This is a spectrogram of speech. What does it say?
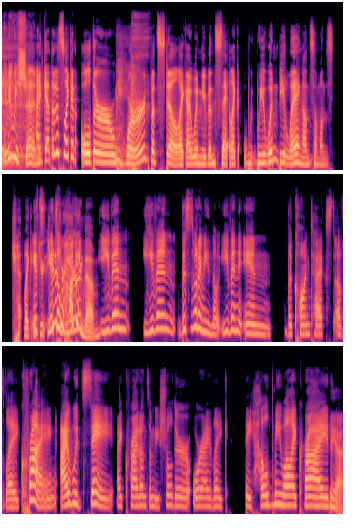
Maybe we should. I get that it's like an older word, but still, like I wouldn't even say like we, wouldn't be laying on someone's chest. Like if It's- you're even if you're hugging weird- them, even even this is what I mean though, even in the context of like crying, I would say I cried on somebody's shoulder or I like they held me while I cried. Yeah,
